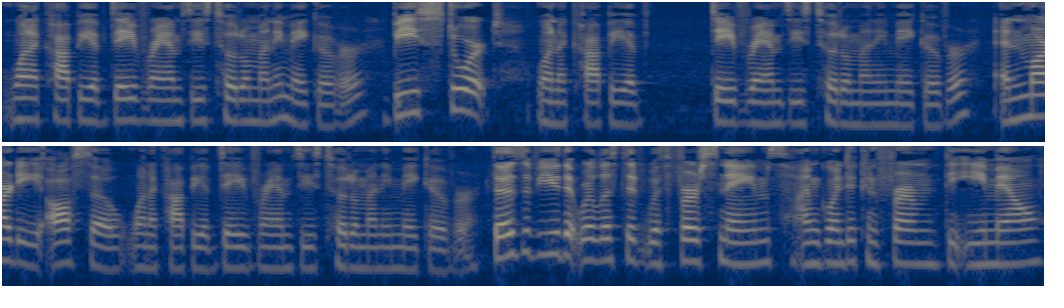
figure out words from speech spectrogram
won a copy of Dave Ramsey's Total Money Makeover. B. Stort won a copy of Dave Ramsey's Total Money Makeover. And Marty also won a copy of Dave Ramsey's Total Money Makeover. Those of you that were listed with first names, I'm going to confirm the email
